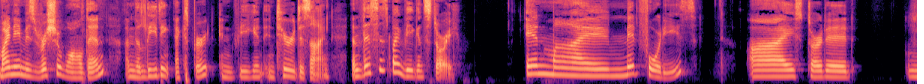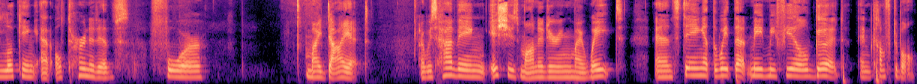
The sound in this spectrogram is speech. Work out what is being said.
my name is Risha Walden. I'm the leading expert in vegan interior design, and this is my vegan story. In my mid 40s, I started looking at alternatives for my diet. I was having issues monitoring my weight and staying at the weight that made me feel good and comfortable.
